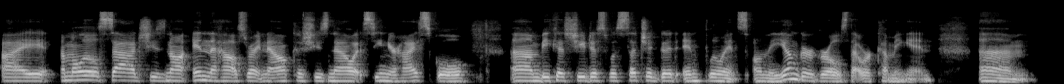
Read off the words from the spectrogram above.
I I'm a little sad she's not in the house right now because she's now at senior high school um, because she just was such a good influence on the younger girls that were coming in. Um,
